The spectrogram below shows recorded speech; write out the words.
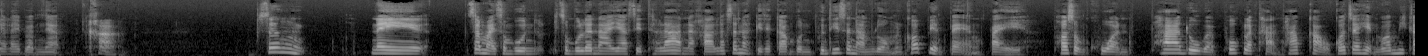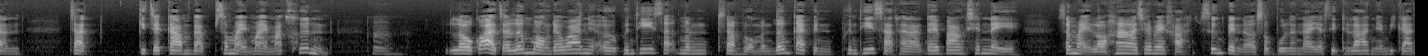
อะไรแบบเนี้ยค่ะ ซึ่งในสมัยสมบูรณ์สมบูรณาญาสิทธิราชนะคะ ลักษณะกิจกรรมบนพื้นที่สนามหลวงมันก็เปลี่ยนแปลงไป พอสมควรถ้าดูแบบพวกหลักฐานภาพเก่าก็จะเห็นว่ามีการจัดกิจกรรมแบบสมัยใหม่มากขึ้น เราก็อาจจะเริ่มมองได้ว่าเนี่ยเออพื้นที่มันสนามหลวงมันเริ่มกลายเป็นพื้นที่สาธารณะได้บ้าง เช่นในสมัยรห้าใช่ไหมคะซึ่งเป็นสมบูรณาญาสิทธิราชเนี่ยมีการ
